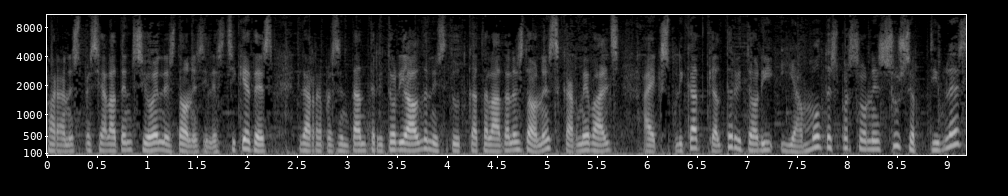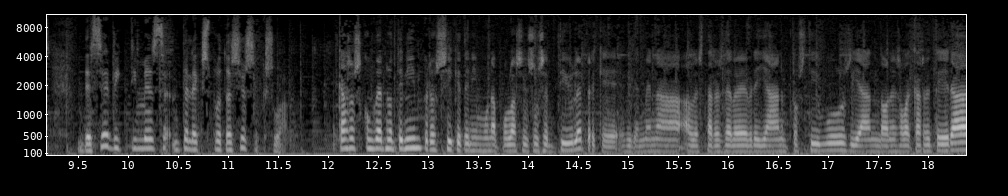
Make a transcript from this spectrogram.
parant especial atenció en les dones i les xiquetes. La representant territorial de l'Institut Català de les Dones, Carme Valls, ha explicat que al territori hi ha moltes persones susceptibles de ser víctimes de l'explotació sexual. Casos concrets no tenim, però sí que tenim una població susceptible perquè, evidentment, a, a les Terres de l'Ebre hi ha prostíbuls, hi ha dones a la carretera,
